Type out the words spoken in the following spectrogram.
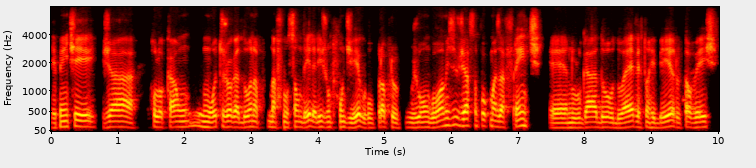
De repente, já colocar um, um outro jogador na, na, função dele ali, junto com o Diego, o próprio João Gomes, e o Gerson um pouco mais à frente, é, no lugar do, do Everton Ribeiro, talvez.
